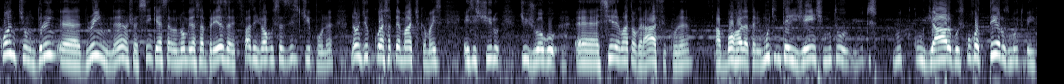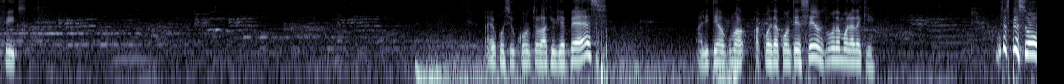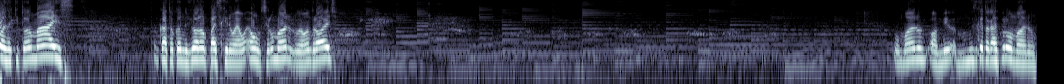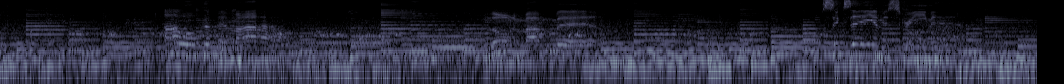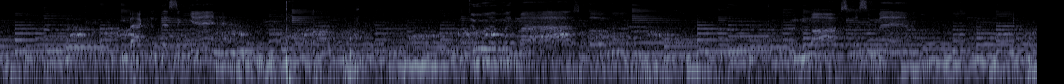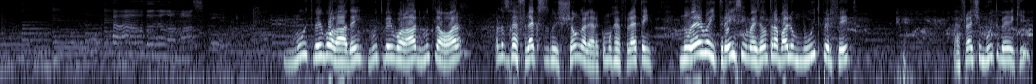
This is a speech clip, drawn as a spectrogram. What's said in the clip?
Quantum Dream, é, Dream, né? Acho assim que é o nome dessa empresa. Eles fazem jogos desse tipo, né? Não digo com essa temática, mas esse estilo de jogo é, cinematográfico, né? Aborda também muito inteligente, muito, muito, muito com diálogos, com roteiros muito bem feitos. Aí eu consigo controlar aqui o GPS. Ali tem alguma coisa acontecendo. Vamos dar uma olhada aqui. Muitas pessoas aqui normais. Um cara tocando violão, parece que não é é um ser humano, não é um androide. Humano, ó, música tocada por um humano. Muito bem bolado, hein? Muito bem bolado, muito da hora. Olha os reflexos no chão, galera, como refletem. Não é Ray Tracing, mas é um trabalho muito perfeito. Reflete muito bem aqui.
